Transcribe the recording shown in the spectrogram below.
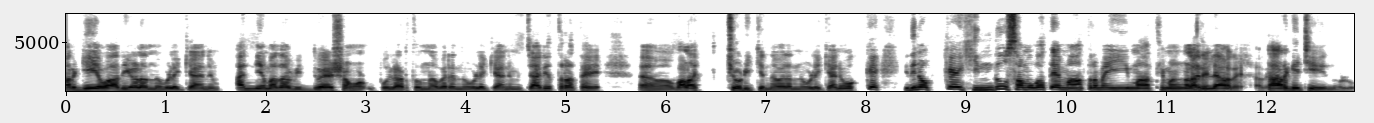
വർഗീയവാദികളെന്ന് വിളിക്കാനും അന്യമത വിദ്വേഷം പുലർത്തുന്നവരെന്ന് വിളിക്കാനും ചരിത്രത്തെ വള വളച്ചൊടിക്കുന്നവരെന്ന് വിളിക്കാനും ഒക്കെ ഇതിനൊക്കെ ഹിന്ദു സമൂഹത്തെ മാത്രമേ ഈ മാധ്യമങ്ങളെല്ലാം ടാർഗറ്റ് ചെയ്യുന്നുള്ളൂ.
